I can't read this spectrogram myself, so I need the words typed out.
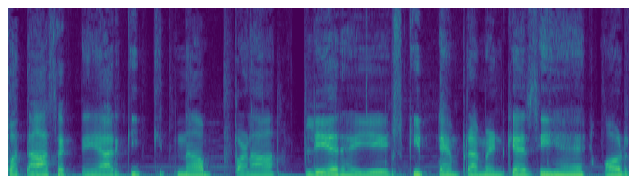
बता सकते हैं यार कि कितना बड़ा प्लेयर है ये, उसकी टेम्परामेंट कैसी है और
